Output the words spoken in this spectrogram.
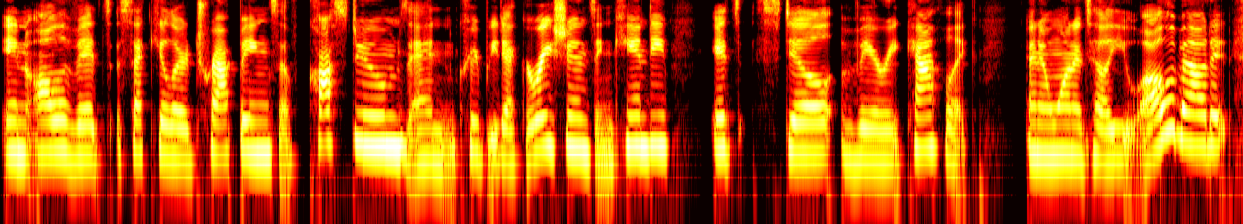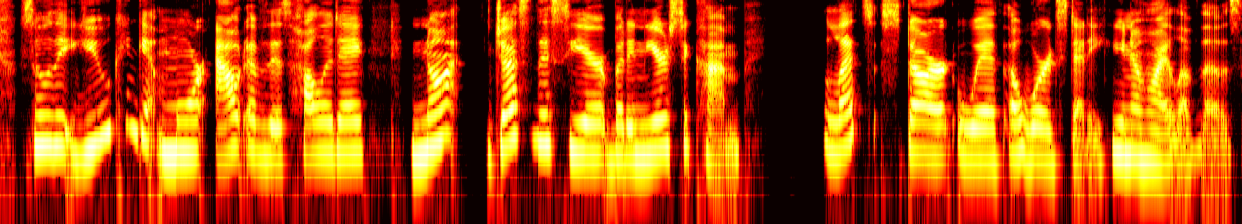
in all of its secular trappings of costumes and creepy decorations and candy, it's still very Catholic. And I want to tell you all about it so that you can get more out of this holiday, not just this year, but in years to come. Let's start with a word study. You know how I love those.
